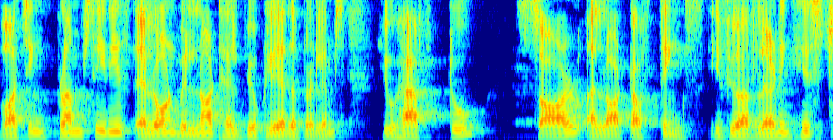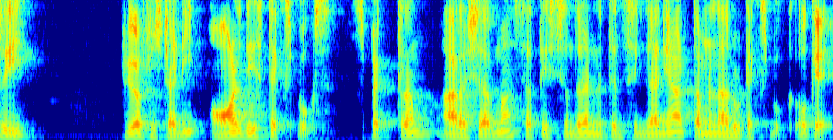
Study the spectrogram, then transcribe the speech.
watching plum series alone will not help you clear the prelims. You have to solve a lot of things. If you are learning history you have to study all these textbooks Spectrum, R. Sharma, Satish Chandra, Nitin Singhania, Tamil Nadu textbook. Okay,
